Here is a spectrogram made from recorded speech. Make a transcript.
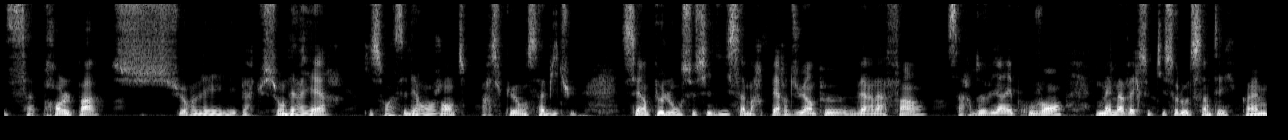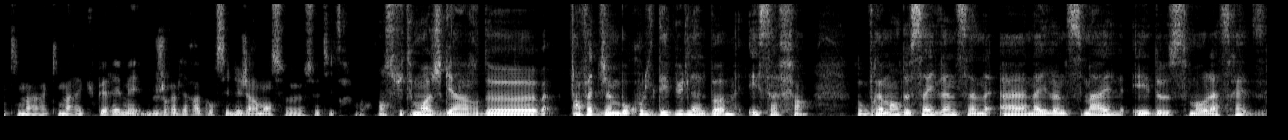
ça prend le pas sur les, les percussions derrière qui sont assez dérangeantes parce qu'on s'habitue. C'est un peu long ceci dit, ça m'a perdu un peu vers la fin, ça redevient éprouvant, même avec ce petit solo de synthé quand même qui m'a qui m'a récupéré, mais j'aurais bien raccourci légèrement ce, ce titre. Ensuite, moi, je garde. euh, bah, en fait, j'aime beaucoup le début de l'album et sa fin. Donc vraiment de Silence and, an Island Smile et de Small as Threads.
